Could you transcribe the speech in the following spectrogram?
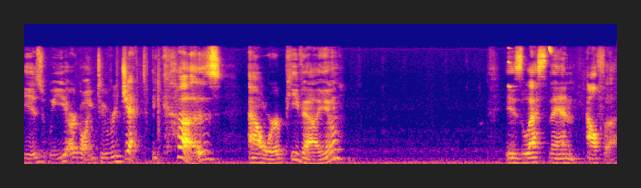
is we are going to reject because our p-value is less than alpha.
